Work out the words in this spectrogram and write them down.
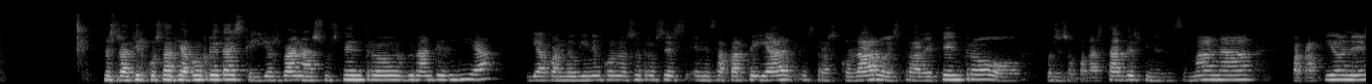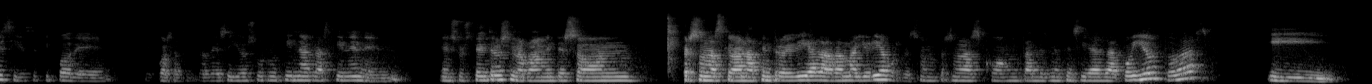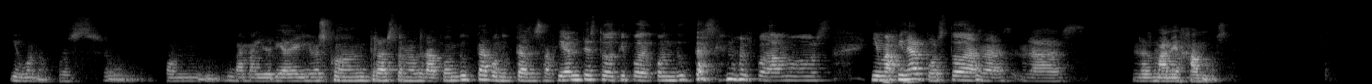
nuestra circunstancia concreta es que ellos van a sus centros durante el día ya cuando vienen con nosotros es en esa parte ya extraescolar o extra de centro o pues eso, por las tardes, fines de semana, vacaciones y ese tipo de, cosas. Entonces ellos sus rutinas las tienen en, en sus centros y normalmente son personas que van a centro de día, la gran mayoría, porque son personas con grandes necesidades de apoyo, todas, y, y bueno, pues con la mayoría de ellos con trastornos de la conducta, conductas desafiantes, todo tipo de conductas que nos podamos imaginar, pues todas las, las, manejamos.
